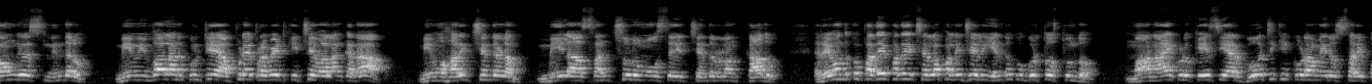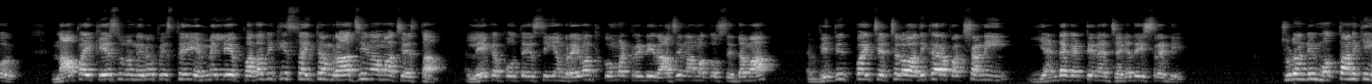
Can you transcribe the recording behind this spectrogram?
కాంగ్రెస్ నిందలు. మేము ఇవ్వాలనుకుంటే అప్పుడే ప్రైవేట్కి ఇచ్చే వాళ్ళం కదా. మేము హరిశ్చంద్రులం మీలా సంచులు మోసే చంద్రులం కాదు. రేవంత్కు పదే పదే చెల్లపల్లి జైలు ఎందుకు గుర్తొస్తుందో? మా నాయకుడు కేసీఆర్ గోటికి కూడా మీరు సరిపోరు. నాపై కేసులు నిరూపిస్తే ఎమ్మెల్యే పదవికి సైతం రాజీనామా చేస్తా. లేకపోతే సీఎం రేవంత్ కోమటిరెడ్డి రాజీనామాకు సిద్ధమా? విద్యుత్ పై చర్చలో అధికార పక్షాన్ని ఎండగట్టిన జగదీష్ రెడ్డి. చూడండి మొత్తానికి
